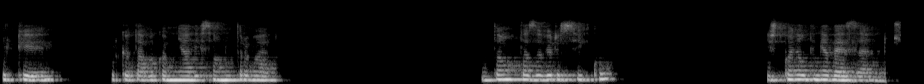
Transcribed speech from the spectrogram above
Porquê? Porque eu estava com a minha adição no trabalho. Então, estás a ver o ciclo? Isto quando ele tinha 10 anos.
